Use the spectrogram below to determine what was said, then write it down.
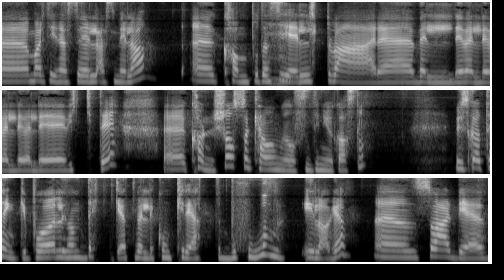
eh, Martinez til Aston Villa. eh, Kan potensielt være veldig, veldig, veldig, veldig viktig. Eh, Kanskje også Callum Wilson til Newcastle. Vi skal tenke på å liksom dekke et veldig konkret behov i laget. eh, Så er det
